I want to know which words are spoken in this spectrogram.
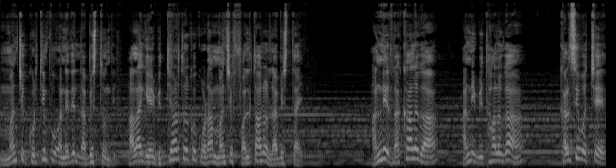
మంచి గుర్తింపు అనేది లభిస్తుంది. అలాగే విద్యార్థులకు కూడా మంచి ఫలితాలు లభిస్తాయి. అన్ని రకాలుగా అన్ని విధాలుగా కలిసి వచ్చే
